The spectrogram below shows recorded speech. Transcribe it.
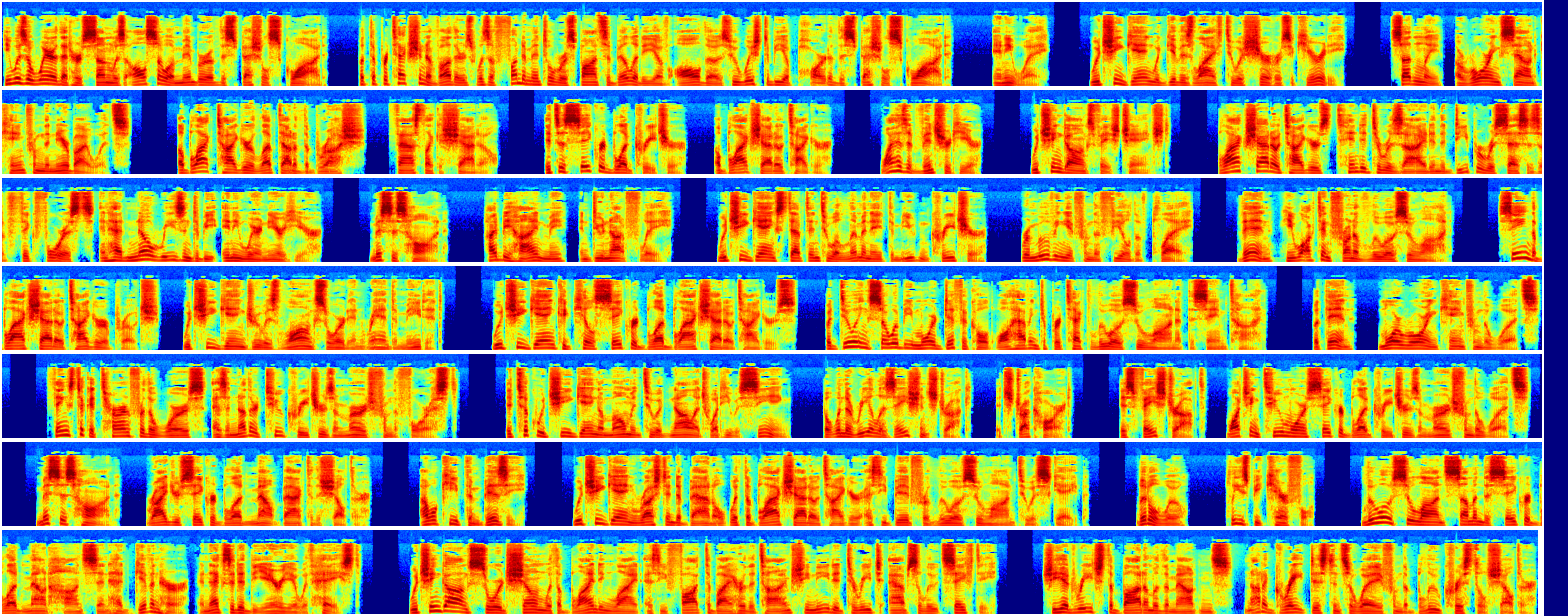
He was aware that her son was also a member of the special squad, but the protection of others was a fundamental responsibility of all those who wished to be a part of the special squad. Anyway, Wu Gang would give his life to assure her security. Suddenly, a roaring sound came from the nearby woods. A black tiger leapt out of the brush, fast like a shadow. It's a sacred blood creature, a black shadow tiger. Why has it ventured here? Wu Qi Gang's face changed. Black shadow tigers tended to reside in the deeper recesses of thick forests and had no reason to be anywhere near here. Mrs. Han, hide behind me and do not flee. Wu Qi Gang stepped in to eliminate the mutant creature, removing it from the field of play. Then he walked in front of Luo Sulan. Seeing the black shadow tiger approach, Wu Qi Gang drew his long sword and ran to meet it. Wu Qi Gang could kill sacred blood black shadow tigers, but doing so would be more difficult while having to protect Luo Sulan at the same time. But then, more roaring came from the woods. Things took a turn for the worse as another two creatures emerged from the forest. It took Wu Qi Gang a moment to acknowledge what he was seeing, but when the realization struck, it struck hard. His face dropped, watching two more sacred blood creatures emerge from the woods. Mrs. Han, ride your sacred blood mount back to the shelter. I will keep them busy. Wu Qi Gang rushed into battle with the Black Shadow Tiger as he bid for Luo Sulan to escape. Little Wu, please be careful. Luo Sulan summoned the sacred blood Mount Hansen had given her and exited the area with haste. Wu Qi Gang's sword shone with a blinding light as he fought to buy her the time she needed to reach absolute safety. She had reached the bottom of the mountains, not a great distance away from the blue crystal shelter.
